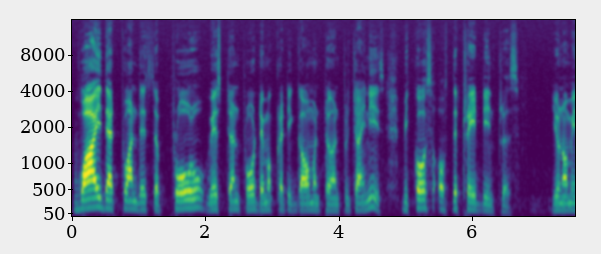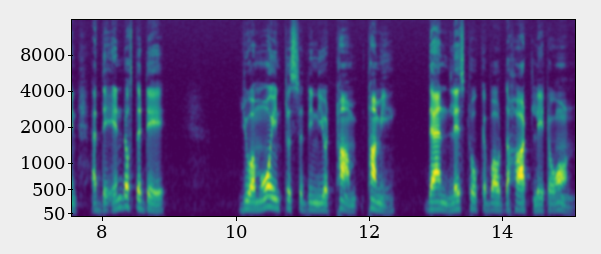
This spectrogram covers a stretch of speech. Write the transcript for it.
Why that one is the pro-Western, pro-democratic government turned to Chinese? Because of the trade interests. You know I mean? At the end of the day, you are more interested in your tum tummy than let's talk about the heart later on.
